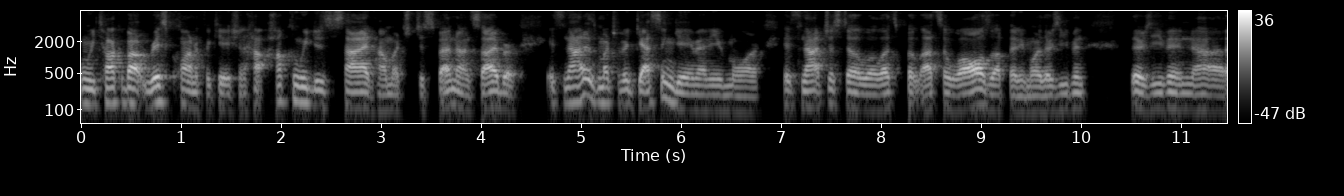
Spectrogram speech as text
when we talk about risk quantification, how, how can we decide how much to spend on cyber? It's not as much of a guessing game anymore. It's not just a, well, let's put lots of walls up anymore. There's even there's even uh,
